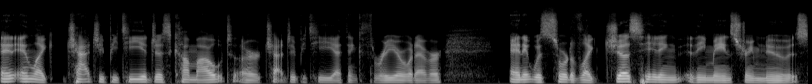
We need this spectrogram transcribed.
and, and like ChatGPT had just come out or ChatGPT I think three or whatever, and it was sort of like just hitting the mainstream news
